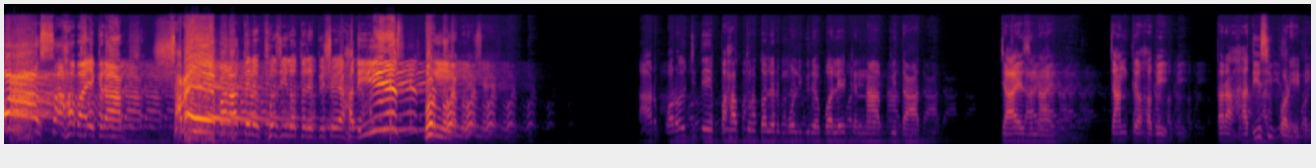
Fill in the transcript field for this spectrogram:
দশ সাহাবা একরাম শাবে বারাতের ফজিলতের বিষয়ে হাদিস বর্ণনা করেছেন তারপরেও যদি বাহাত্তর দলের মৌলবীরা বলে না, বিদাত, জায়েজ নাই, জানতে হবে। তারা হাদিসই পড়েনি।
